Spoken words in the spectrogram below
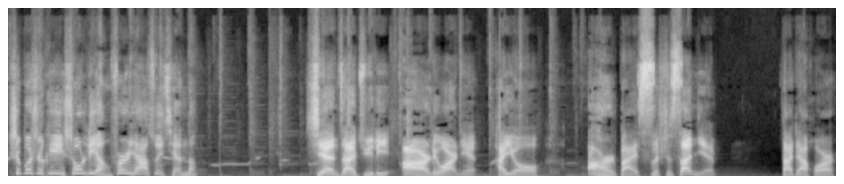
是不是可以收两份压岁钱呢？现在距离二二六二年还有二百四十三年，大家伙儿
